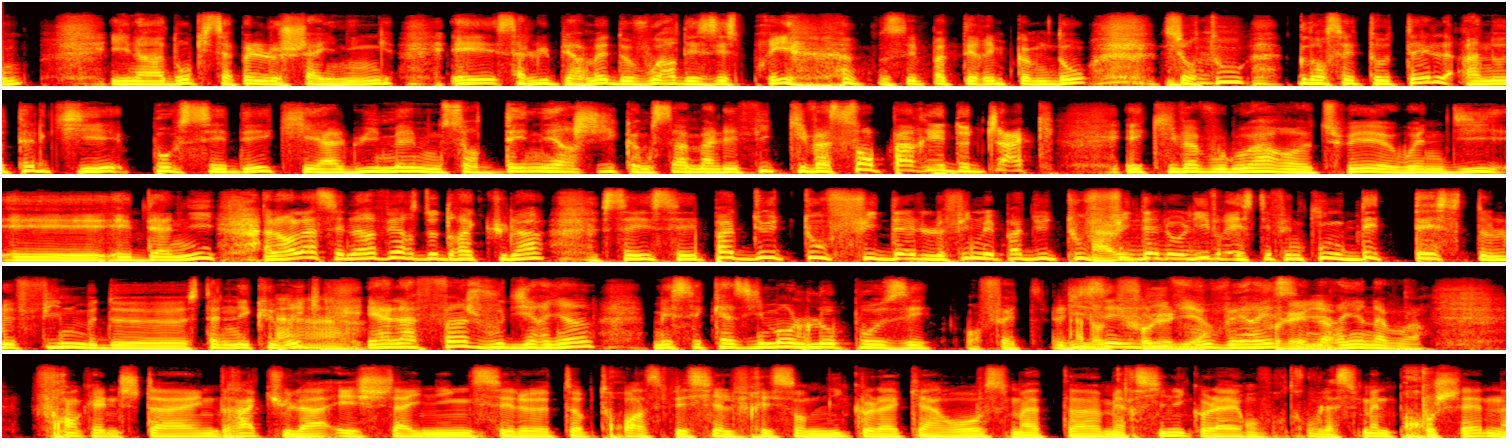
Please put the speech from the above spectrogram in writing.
Il a un don qui s'appelle le Shining et ça lui permet de voir des esprits. C'est pas terrible comme don. Surtout dans cet hôtel, un hôtel qui est possédé, qui a lui-même une sorte d'énergie comme ça maléfique, qui va s'emparer de Jack et qui va vouloir euh, tuer Wendy et, et Danny. Alors là, c'est l'inverse de Dracula. C'est pas du tout fidèle. Le film est pas du tout Ah oui. fidèle au livre et Stephen King déteste le film de Stanley Kubrick. Ah. Et à la fin, je vous dis rien, mais c'est quasiment l'opposé en fait. Ah, donc Lisez il faut le le livre, lire. vous verrez, ça n'a rien à voir. Frankenstein, Dracula et Shining, c'est le top 3 spécial frisson de Nicolas Caro ce matin. Merci Nicolas et on vous retrouve la semaine prochaine.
